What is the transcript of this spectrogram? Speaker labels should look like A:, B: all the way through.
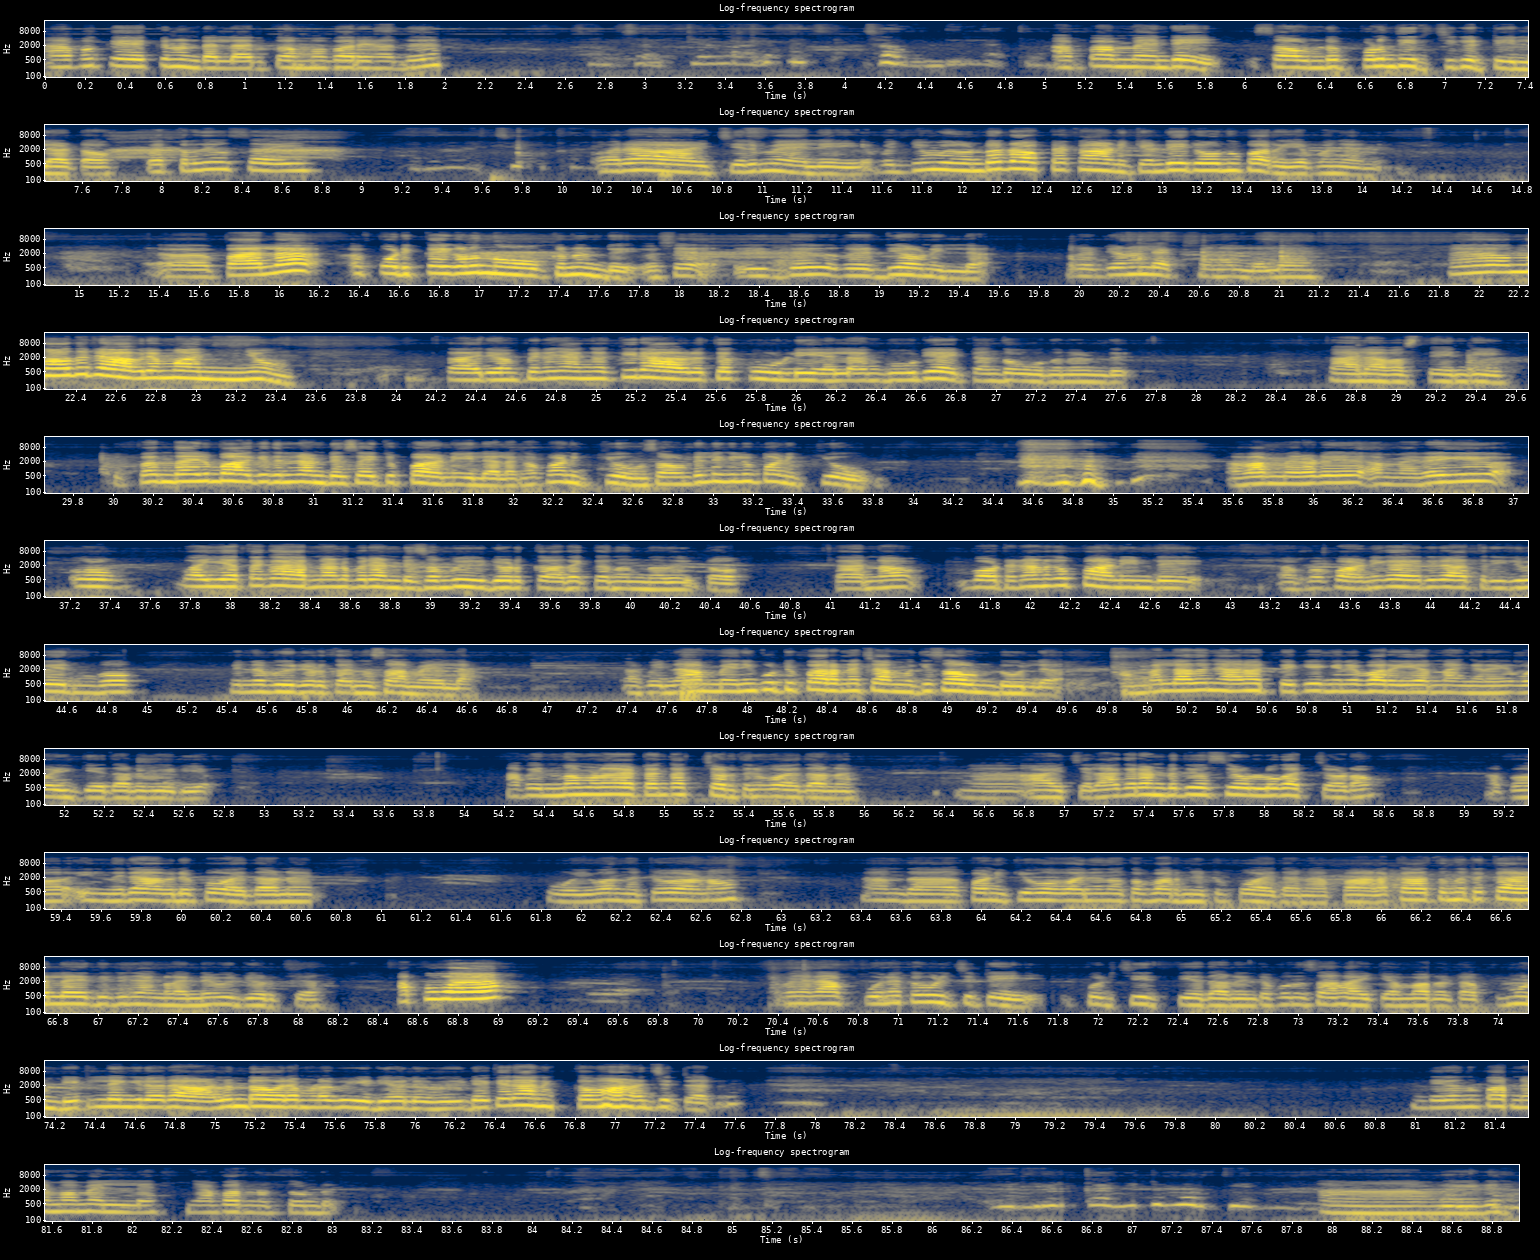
A: അപ്പൊ കേൾക്കുന്നുണ്ട് എല്ലാവർക്കും അമ്മ പറയണത്? അപ്പൊ അമ്മേന്റെ സൗണ്ട് ഇപ്പോഴും തിരിച്ചു കിട്ടിയില്ല കേട്ടോ അപ്പൊ എത്ര ദിവസമായി ഒരാഴ്ചയിൽ മേലെയായി. അപ്പൊ ഇനി വീണ്ടും ഡോക്ടറെ കാണിക്കേണ്ടി വരുമോ എന്ന് പറയപ്പോ ഞാൻ പല പൊടിക്കൈകളും നോക്കണുണ്ട്. പക്ഷെ ഇത് റെഡി ആവണില്ല. റെഡി ആവണ ലക്ഷണമല്ല ഒന്നാമത് രാവിലെ മഞ്ഞും കാര്യം പിന്നെ ഞങ്ങൾക്ക് രാവിലത്തെ കുളി എല്ലാം കൂടി ആയിട്ടാണ് തോന്നുന്നുണ്ട് കാലാവസ്ഥേന്റെ ഇപ്പം എന്തായാലും ഭാഗ്യത്തിന് രണ്ട് ദിവസമായിട്ട് പണിയില്ല. അല്ലെങ്കിൽ പണിക്ക്? പോകും സൗണ്ട് ഇല്ലെങ്കിലും പണിക്ക്? പോകും അപ്പം അമ്മേനോട് അമ്മേനെ ഈ വയ്യാത്ത കാരണമാണ് ഇപ്പോൾ രണ്ട് ദിവസം വീഡിയോ എടുക്കാതൊക്കെ നിന്നത് കേട്ടോ കാരണം ബോട്ടനാണെങ്കിൽ പണിയുണ്ട്. അപ്പോൾ പണി കയറി രാത്രിയിൽ വരുമ്പോ പിന്നെ വീഡിയോ എടുക്കാനൊന്നും സമയമില്ല. പിന്നെ അമ്മേനെയും കുട്ടി പറഞ്ഞ അമ്മയ്ക്ക് സൗണ്ടും ഇല്ല. അമ്മ അല്ലാതെ ഞാൻ ഒറ്റയ്ക്ക് ഇങ്ങനെ പറയാറുണ്ട് അങ്ങനെ വൈകിയതാണ് വീഡിയോ അപ്പൊ ഇന്ന് നമ്മളെ ഏട്ടൻ കച്ചവടത്തിന് പോയതാണ്. ആഴ്ചയിൽ ആകെ രണ്ട് ദിവസമേ ഉള്ളൂ കച്ചവടം. അപ്പോൾ ഇന്ന് രാവിലെ പോയതാണ്. പോയി വന്നിട്ട് വേണം എന്താ പണിക്ക് പോകാനെന്നൊക്കെ പറഞ്ഞിട്ട് പോയതാണ്. അപ്പോൾ ആളെ കാത്തുനിന്നിട്ട് എഴുതിയിട്ട് ഞങ്ങൾ തന്നെ വീഡിയോ എടുക്കുക. അപ്പു വാ. അപ്പോൾ ഞാൻ അപ്പൂനൊക്കെ വിളിച്ചിട്ടേ പിടിച്ചിരുത്തിയതാണ്. എന്റെ ഒന്ന് സഹായിക്കാൻ പറഞ്ഞിട്ട്. അപ്പം മുണ്ടിയിട്ടില്ലെങ്കിൽ ഒരാളുണ്ടാവും നമ്മളെ വീഡിയോയിൽ വീഡിയോക്ക് ഒരു അനക്കം വാണിച്ചിട്ടാണ് എന്തെങ്കിലും ഒന്ന് പറഞ്ഞമ്മ മെല്ലെ ഞാൻ പറഞ്ഞിടത്തോണ്ട് വീഡിയോ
